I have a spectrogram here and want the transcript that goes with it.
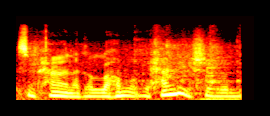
سبحانك اللهم وبحمدك شكرا.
